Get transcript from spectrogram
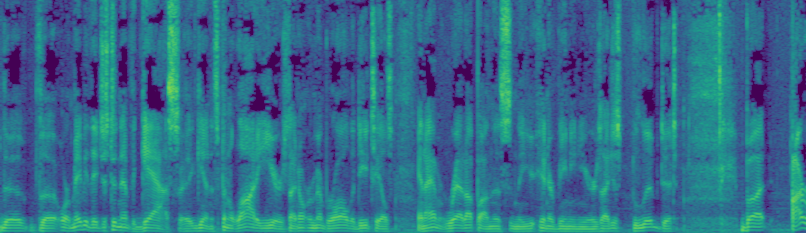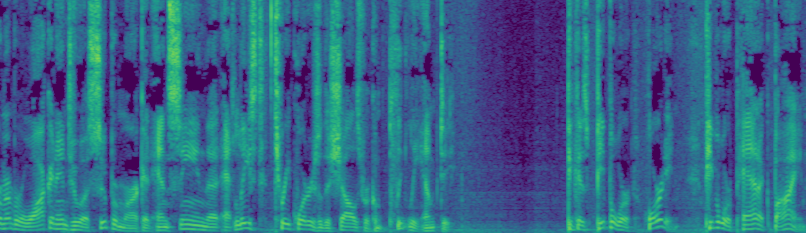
the, the or maybe they just didn't have the gas. Again, it's been a lot of years, and I don't remember all the details, and I haven't read up on this in the intervening years. I just lived it, but. I remember walking into a supermarket and seeing that at least three quarters of the shelves were completely empty because people were hoarding. People were panic buying.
